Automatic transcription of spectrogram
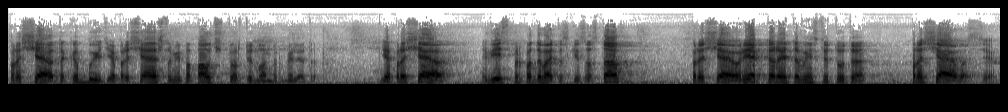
Прощаю, так и быть. Я прощаю, что мне попал четвёртый номер билета. Я прощаю весь преподавательский состав, прощаю ректора этого института, прощаю вас всех.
